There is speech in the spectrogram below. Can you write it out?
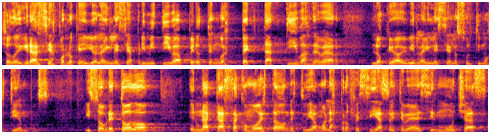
Yo doy gracias por lo que vivió la iglesia primitiva, pero tengo expectativas de ver lo que va a vivir la iglesia en los últimos tiempos. Y sobre todo, en una casa como esta donde estudiamos las profecías, hoy te voy a decir muchas,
